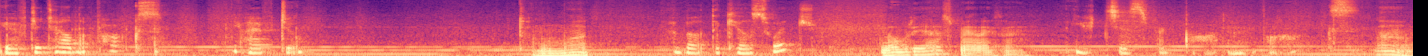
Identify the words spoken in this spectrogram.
You have to tell them, Fox. You have to. Tell them what? About the kill switch. Nobody asked me anything. You've just forgotten, Fox. No.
